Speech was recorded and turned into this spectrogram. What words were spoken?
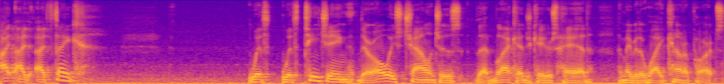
I, I, I think with, with teaching, there are always challenges that black educators had that maybe their white counterparts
